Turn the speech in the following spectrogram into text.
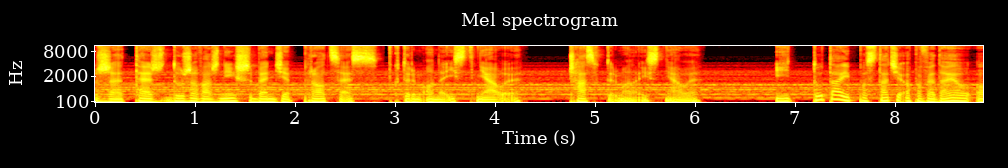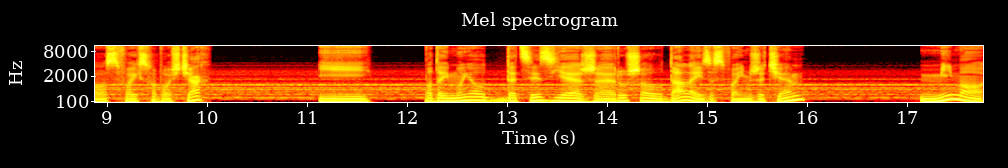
że też dużo ważniejszy będzie proces, w którym one istniały, czas, w którym one istniały. I tutaj postacie opowiadają o swoich słabościach i podejmują decyzję, że ruszą dalej ze swoim życiem, mimo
